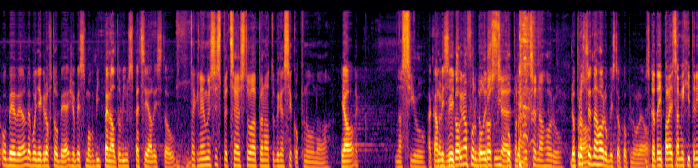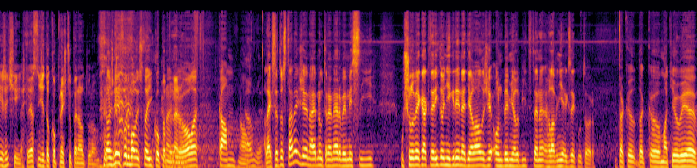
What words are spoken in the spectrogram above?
objevil, nebo někdo v tobě, že bys mohl být penaltovým specialistou? Tak nevím, jestli specialistou, ale penaltu bych asi kopnul, no. Jo? Na sílu. A kam tak bys jí ko- většina fotbalistů kopne. doprostřed nahoru. doprostřed nahoru bys to kopnul, jo? Dneska tady padají sami chytrý řeči. To je jasný, že to kopneš tu penaltu. No. Každý fotbalista jí kopne, Kopne, no. jo, ale kam? No. Ale jak se to stane, že najednou trenér vymyslí u člověka, který to nikdy nedělal, že on by měl být ten hlavní exekutor? Tak, tak eh, Matějovi je,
